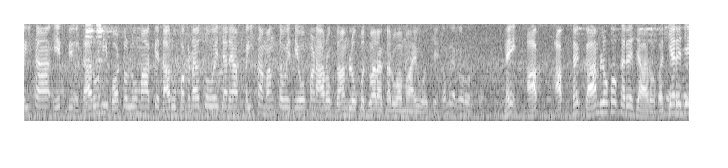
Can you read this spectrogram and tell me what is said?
પૈસા એક દારૂની બોટલોમાં કે દારૂ પકડાતો હોય ત્યારે આપ પૈસા માંગતા હોય તેવો પણ આરોપ ગામ લોકો દ્વારા કરવામાં આવ્યો છે. નહીં આપ આપ સાહેબ ગામ લોકો કરે છે આરોપ. અત્યારે જે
